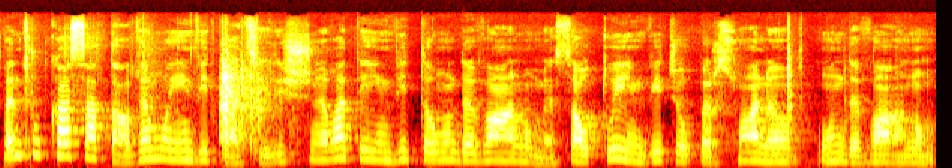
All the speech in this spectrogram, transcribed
Pentru casa ta avem o invitație, deci cineva te invită undeva anume sau tu inviți o persoană undeva anume.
